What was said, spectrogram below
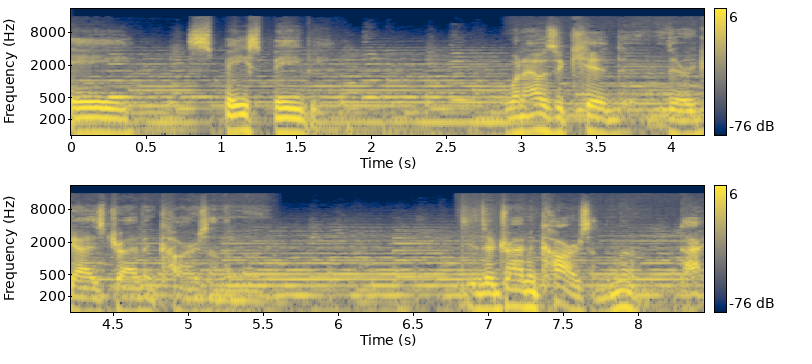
a space baby. When I was a kid, there were guys driving cars on the moon. They're driving cars on the moon. I,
